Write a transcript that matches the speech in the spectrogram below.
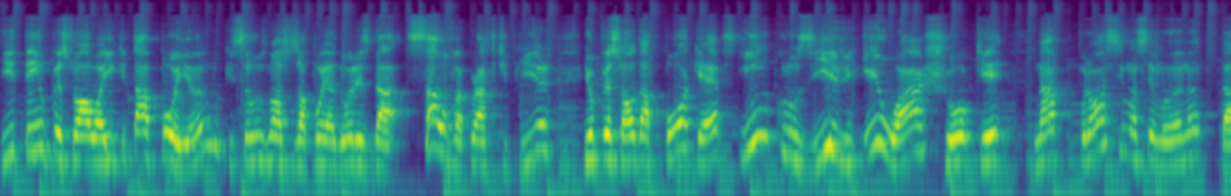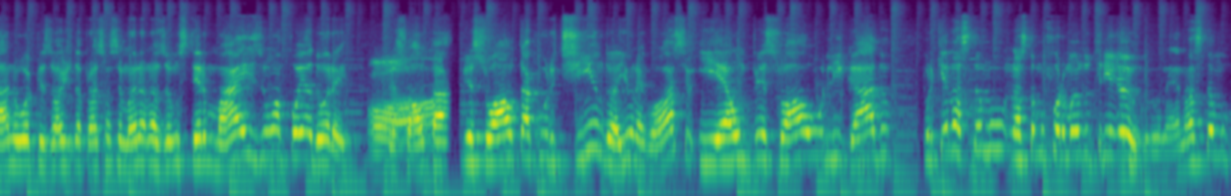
E tem o pessoal aí que tá apoiando, que são os nossos apoiadores da Salva Craft Beer e o pessoal da Poa Caps. Inclusive, eu acho que na próxima semana, tá? No episódio da próxima semana, nós vamos ter mais um apoiador aí. Oh. O pessoal tá, pessoal tá curtindo aí o negócio e é um pessoal ligado porque nós estamos nós estamos formando triângulo, né? Nós estamos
